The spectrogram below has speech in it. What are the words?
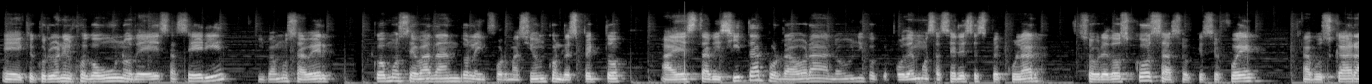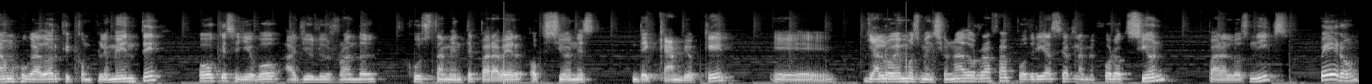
eh, que ocurrió en el juego 1 de esa serie y vamos a ver cómo se va dando la información con respecto a esta visita. Por ahora lo único que podemos hacer es especular sobre dos cosas, o que se fue a buscar a un jugador que complemente o que se llevó a Julius Randle justamente para ver opciones de cambio, que eh, ya lo hemos mencionado, Rafa, podría ser la mejor opción para los Knicks, pero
